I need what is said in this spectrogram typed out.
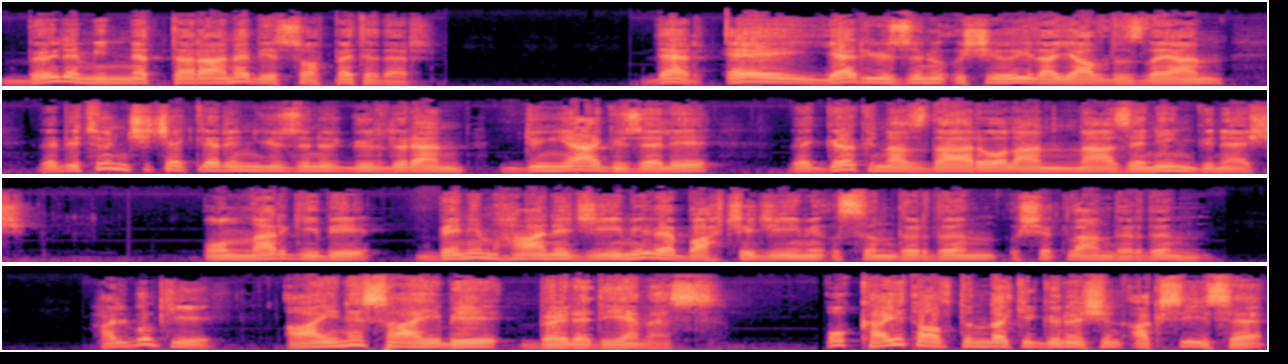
böyle minnettarane bir sohbet eder. Der, ey yeryüzünü ışığıyla yaldızlayan ve bütün çiçeklerin yüzünü güldüren dünya güzeli ve gök nazdarı olan nazenin güneş. Onlar gibi benim haneciğimi ve bahçeciğimi ısındırdın, ışıklandırdın. Halbuki ayna sahibi böyle diyemez. O kayıt altındaki güneşin aksi ise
